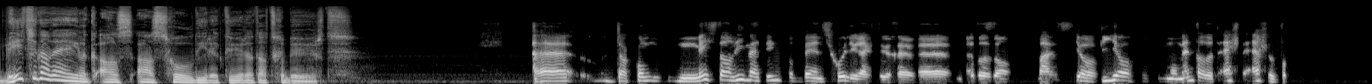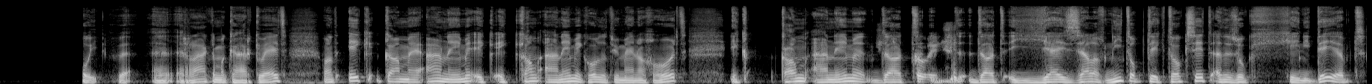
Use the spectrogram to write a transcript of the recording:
weet je dat eigenlijk als, als schooldirecteur dat dat gebeurt? Uh, dat komt meestal niet meteen tot bij een schooldirecteur. Uh, dat is dan maar via, via op het moment dat het echt erg Oei, we uh, raken elkaar kwijt. Want ik kan mij aannemen, ik, ik kan aannemen, ik hoop dat u mij nog hoort. Ik kan aannemen dat, dat jij zelf niet op TikTok zit en dus ook geen idee hebt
